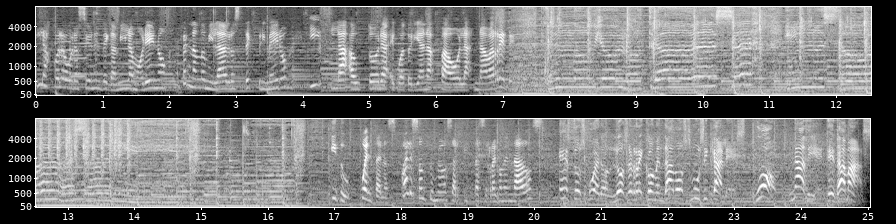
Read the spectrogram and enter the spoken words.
y las colaboraciones de Camila Moreno, Fernando Milagros, Tec Primero y la autora ecuatoriana Paola Navarrete. Y tú, cuéntanos, ¿cuáles son tus nuevos artistas recomendados? Estos fueron los recomendados musicales. ¡Wow! Nadie te da más.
